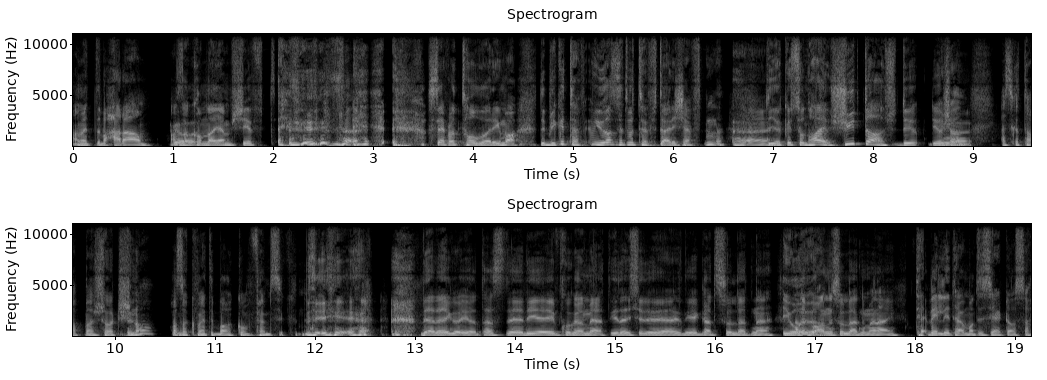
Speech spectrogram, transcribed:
Han mente det var haram. Han sa 'kom deg hjem, skift'. Se for deg tolvåring. Uansett hvor tøff du er i kjeften. Du gjør ikke sånn 'hei, skyt', da! Du, du gjør sånn 'jeg skal ta på meg shorts nå', og så kommer jeg tilbake om fem sekunder. det er det jeg har gjort. ass. De er programmert i. Det er ikke de, de gattesoldatene. Jo, Eller barnesoldatene, mener jeg. Veldig traumatiserte også.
